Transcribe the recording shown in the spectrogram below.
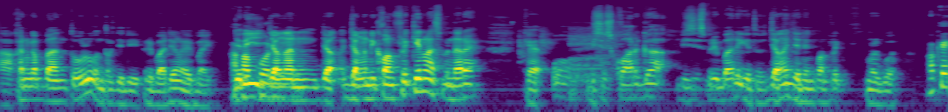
uh, akan ngebantu lu untuk jadi pribadi yang lebih baik. Jadi Apa pun. jangan ja- jangan dikonflikin lah sebenarnya. Kayak oh bisnis keluarga, bisnis pribadi gitu. Jangan jadiin konflik menurut gue. Oke,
